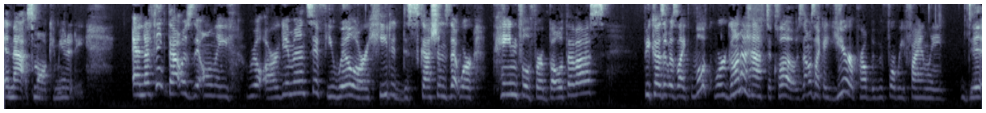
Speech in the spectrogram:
in that small community. And I think that was the only real arguments, if you will, or heated discussions that were painful for both of us because it was like, look, we're going to have to close. That was like a year probably before we finally did.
